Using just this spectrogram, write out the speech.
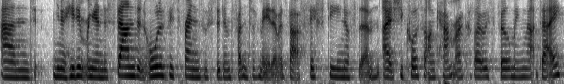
And, you know, he didn't really understand. And all of his friends were stood in front of me. There was about 15 of them. I actually caught it on camera because I was filming that day.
